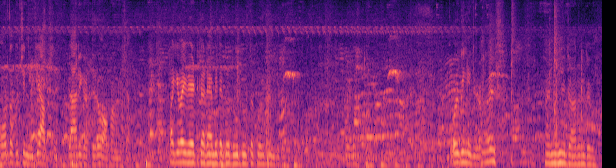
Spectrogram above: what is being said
और तो कुछ नहीं किया आपसे। प्यार ही करते रहो आप हमेशा। बाकी भाई वेट कर रहे हैं अभी तक तो दूर दूर तक कोई भी नहीं दिखा देखो। कोई भी नहीं दिख रहा। फाइनली जा रहे हैं देखो।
